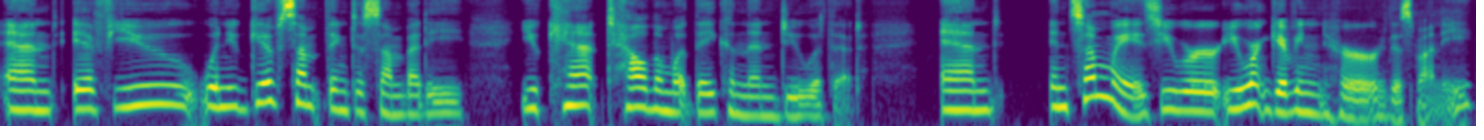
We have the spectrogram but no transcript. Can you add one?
And if you, when you give something to somebody, you can't tell them what they can then do with it. And in some ways, you were you weren't giving her this money,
